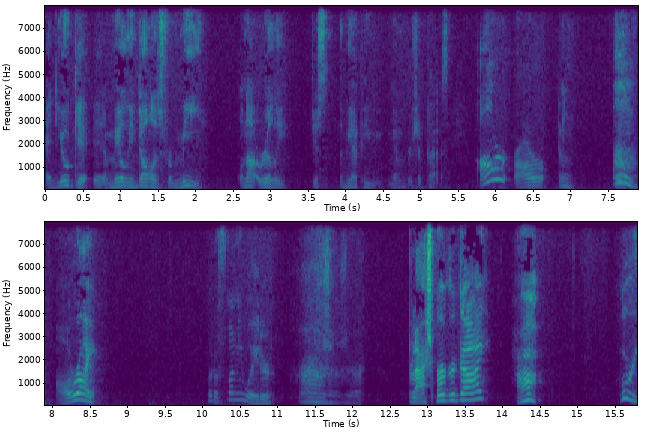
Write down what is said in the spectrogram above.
and you'll get a million dollars from me. Well, not really, just the VIP membership pass. All, all, I mean, all right. What a funny waiter. Blashburger guy? Huh? Who are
